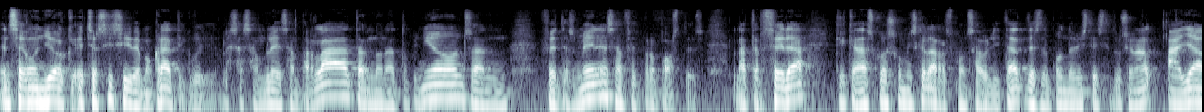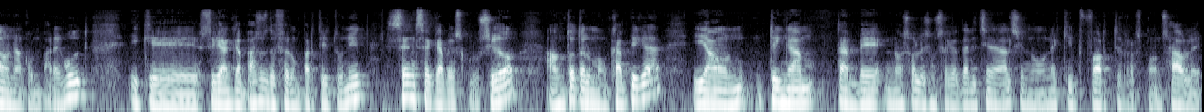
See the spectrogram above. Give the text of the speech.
En segon lloc, exercici democràtic. Vull dir, les assemblees han parlat, han donat opinions, han fet esmenes, han fet propostes. La tercera, que cadascú assumisca la responsabilitat des del punt de vista institucional allà on ha comparegut i que siguin capaços de fer un partit unit sense cap exclusió, on tot el món càpiga i on tinguem també no sols un secretari general, sinó un equip fort i responsable.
